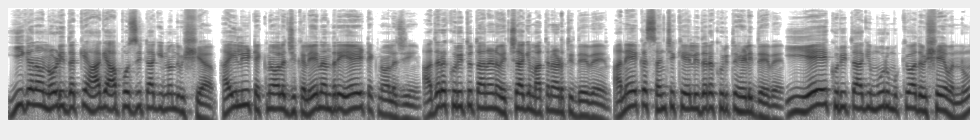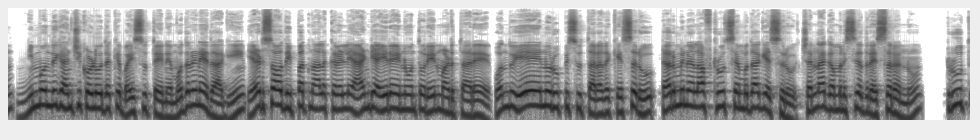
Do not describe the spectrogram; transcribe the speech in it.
ಈಗ ನಾವು ನೋಡಿದ್ದಕ್ಕೆ ಹಾಗೆ ಆಪೋಸಿಟ್ ಆಗಿ ಇನ್ನೊಂದು ವಿಷಯ. ಹೈಲಿ ಟೆಕ್ನಾಲಜಿಕಲ್ ಏನಂದ್ರೆ ಎ ಟೆಕ್ನಾಲಜಿ ಅದರ ಕುರಿತು ತಾನೇ ಹೆಚ್ಚಾಗಿ ಮಾತನಾಡುತ್ತಿದ್ದೇವೆ. ಅನೇಕ ಸಂಚಿಕೆಯಲ್ಲಿ ಇದರ ಕುರಿತು ಹೇಳಿದ್ದೇವೆ. ಈ ಎ ಕುರಿತಾಗಿ ಮೂರು ಮುಖ್ಯವಾದ ವಿಷಯವನ್ನು ನಿಮ್ಮೊಂದಿಗೆ ಹಂಚಿಕೊಳ್ಳುವುದಕ್ಕೆ ಬಯಸುತ್ತೇನೆ. ಮೊದಲನೆಯದಾಗಿ, ಎರಡ್ ಸಾವಿರದ ಇಪ್ಪತ್ನಾಲ್ಕರಲ್ಲಿ ಆಂಡಿ ಐರೆ ಎನ್ನುವಂತವ್ರು ಏನ್ ಮಾಡುತ್ತಾರೆ? ಒಂದು ಎ ಅನ್ನು ರೂಪಿಸುತ್ತಾರೆ. ಅದಕ್ಕೆ ಹೆಸರು ಟರ್ಮಿನಲ್ ಆಫ್ ಟ್ರೂತ್ಸ್ ಎಂಬುದಾಗಿ ಹೆಸರು. ಚೆನ್ನಾಗಿ ಗಮನಿಸಿ ಅದರ ಹೆಸರನ್ನು. Truth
